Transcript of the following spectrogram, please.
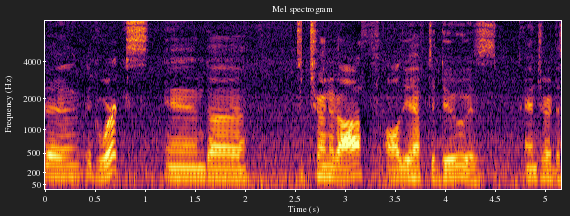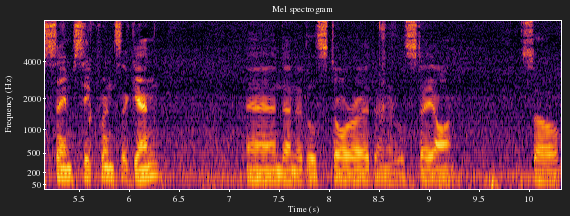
uh, it works and uh, to turn it off all you have to do is enter the same sequence again and then it'll store it and it'll stay on. So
